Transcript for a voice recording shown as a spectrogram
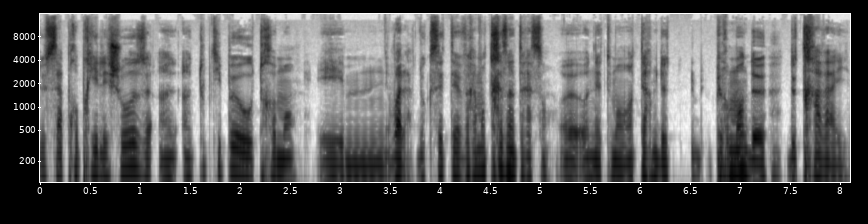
de s'approprier les choses un, tout petit peu autrement. Et hum, voilà, donc c'était vraiment très intéressant, euh, honnêtement, en termes de, purement de, travail.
